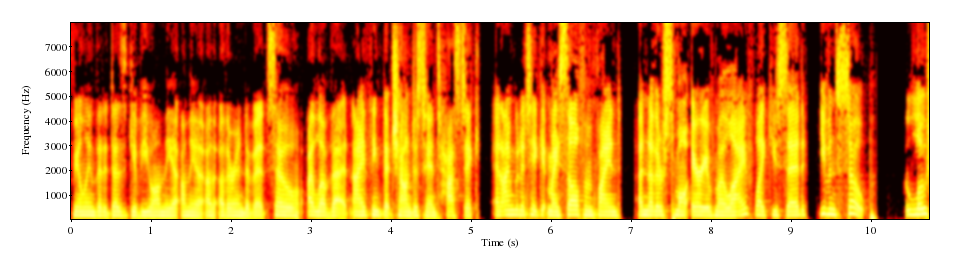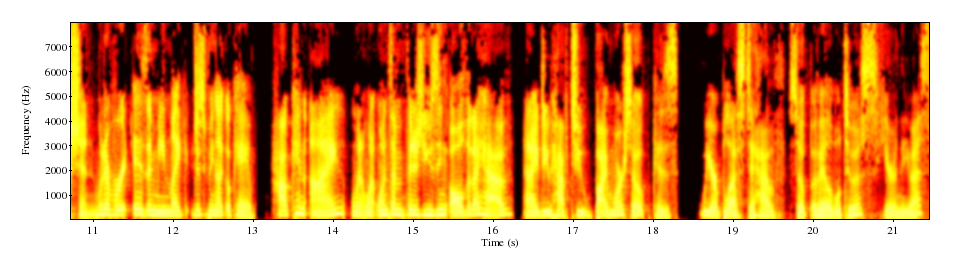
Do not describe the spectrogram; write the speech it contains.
feeling that it does give you on the on the other end of it. So I love that. I think that challenge is fantastic, and I'm going to take it myself and find another small area of my life, like you said, even soap, lotion, whatever it is. I mean, like just being like, okay, how can I when, when once I'm finished using all that I have, and I do have to buy more soap because we are blessed to have soap available to us here in the U.S.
